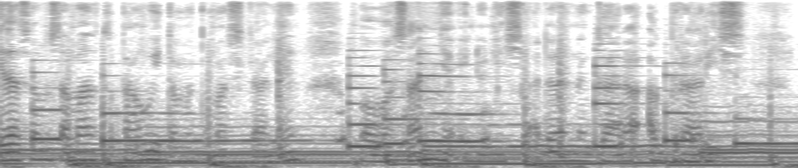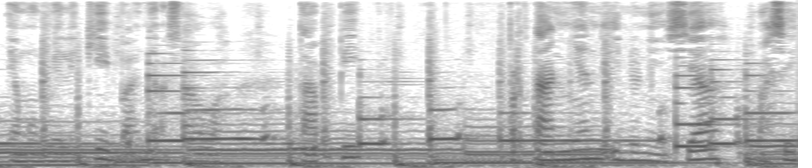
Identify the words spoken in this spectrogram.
Kita sama-sama ketahui teman-teman sekalian bahwasannya Indonesia adalah negara agraris yang memiliki banyak sawah, tapi pertanian di Indonesia masih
